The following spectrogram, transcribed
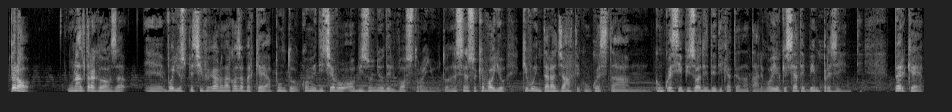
Però un'altra cosa, eh, voglio specificare una cosa perché appunto come dicevo ho bisogno del vostro aiuto nel senso che voglio che voi interagiate con, questa, con questi episodi dedicati a Natale voglio che siate ben presenti perché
